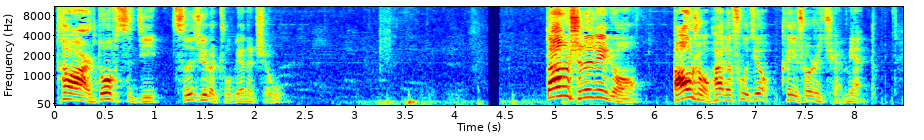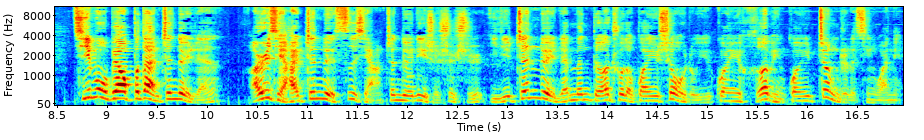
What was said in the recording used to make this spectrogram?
特瓦尔多夫斯基辞去了主编的职务。当时的这种保守派的复旧可以说是全面的，其目标不但针对人，而且还针对思想、针对历史事实，以及针对人们得出的关于社会主义、关于和平、关于政治的新观念。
